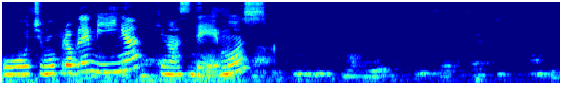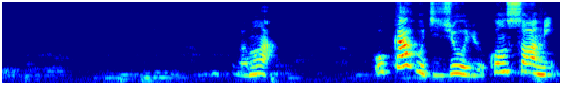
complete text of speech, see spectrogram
O último probleminha que nós temos Vamos lá. O carro de Júlio consome,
